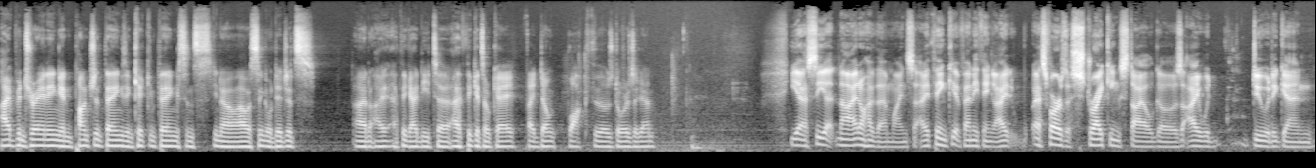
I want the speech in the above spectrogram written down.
I've been training and punching things and kicking things since you know I was single digits. I, I, I think I need to. I think it's okay if I don't walk through those doors again. Yeah, see, uh, no, I don't have that mindset. I think if anything, I as far as a striking style goes, I would do it again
